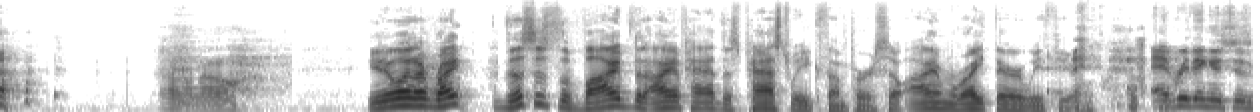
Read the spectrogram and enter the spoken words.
I don't know. You know what? I'm right. This is the vibe that I have had this past week, Thumper. So I am right there with you. Everything is just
